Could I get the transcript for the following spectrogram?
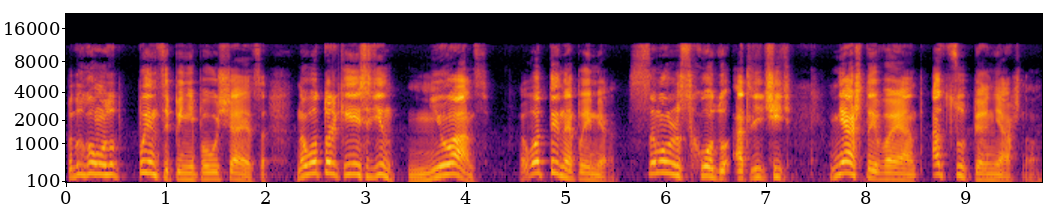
по-другому тут в принципе не получается. Но вот только есть один нюанс. Вот ты, например, сможешь сходу отличить няшный вариант от суперняшного.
